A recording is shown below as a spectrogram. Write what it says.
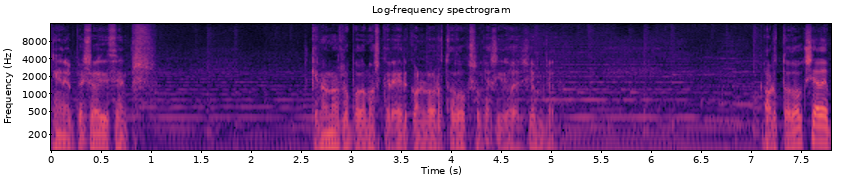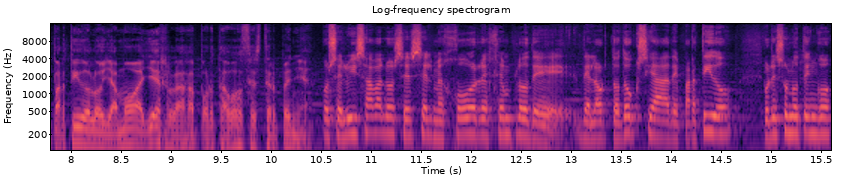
En el PSOE dicen "Pff, que no nos lo podemos creer con lo ortodoxo que ha sido él siempre. Ortodoxia de partido lo llamó ayer la portavoz Esther Peña. José Luis Ábalos es el mejor ejemplo de, de la ortodoxia de partido, por eso no tengo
